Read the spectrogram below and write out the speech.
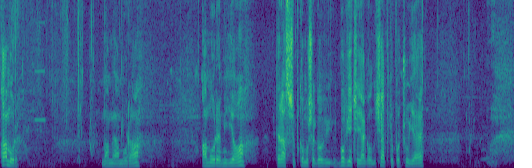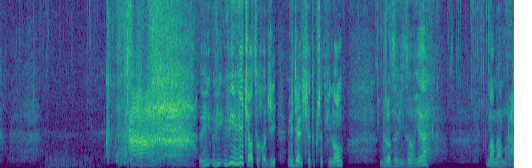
Amur. Mamy Amura. Amure mio. Teraz szybko muszę go, bo wiecie, jak on siatkę poczuje. Ah! Wi- wi- wi- Wiecie o co chodzi. Widzieliście to przed chwilą. Drodzy widzowie. Mamy Amura.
